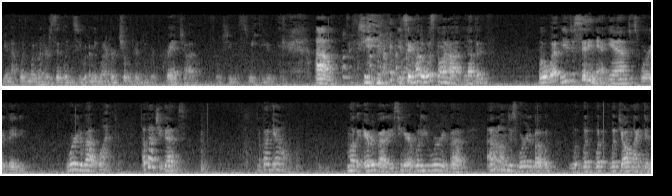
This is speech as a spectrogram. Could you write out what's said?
you're not one, one of her siblings. You were, I mean, one of her children. You were a grandchild, so she was sweet to you. Um, she, you'd say, Mother, what's going on? Nothing. Well, what? You're just sitting there. Yeah, I'm just worried, baby. Worried about what? About you guys. About y'all. Mother, everybody is here. What are you worried about? I don't know. I'm just worried about what what what what, what y'all might do.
